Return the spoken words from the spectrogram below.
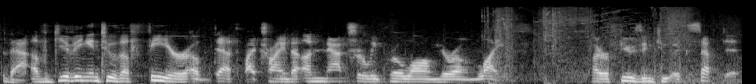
that, of giving into the fear of death by trying to unnaturally prolong your own life, by refusing to accept it.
